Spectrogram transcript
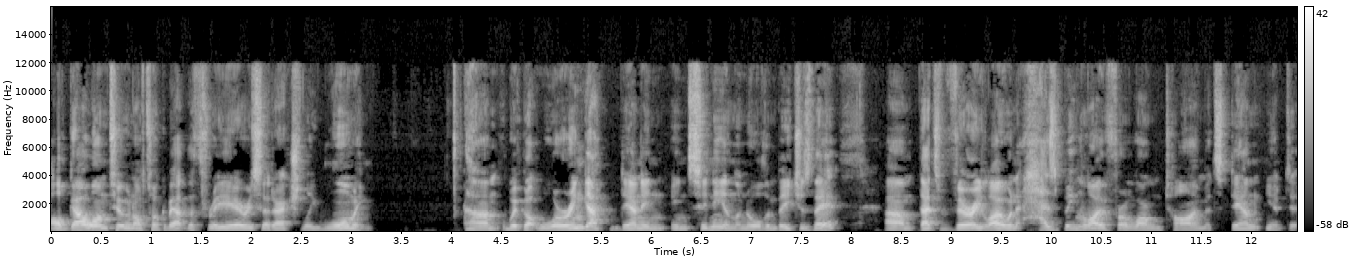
I'll go on to and I'll talk about the three areas that are actually warming. Um, we've got Warringah down in, in Sydney and the northern beaches there. Um, that's very low and it has been low for a long time. It's down, you know,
